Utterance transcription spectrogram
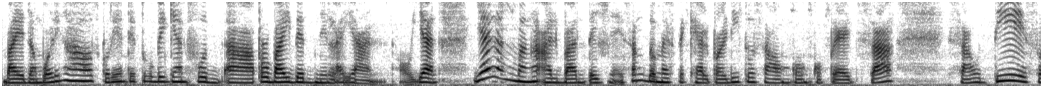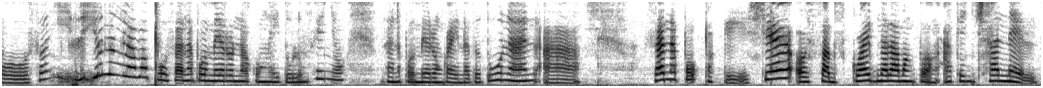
bayad ng boarding house, kuryente, tubig yan, food ah, provided nila yan. O yan. Yan ang mga advantage ng isang domestic helper dito sa Hong Kong compared sa Saudi. So, so yun lang lamang po. Sana po meron akong naitulong sa inyo. Sana po meron kayong natutunan. Ah, sana po paki-share or subscribe na lamang po ang akin channel.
